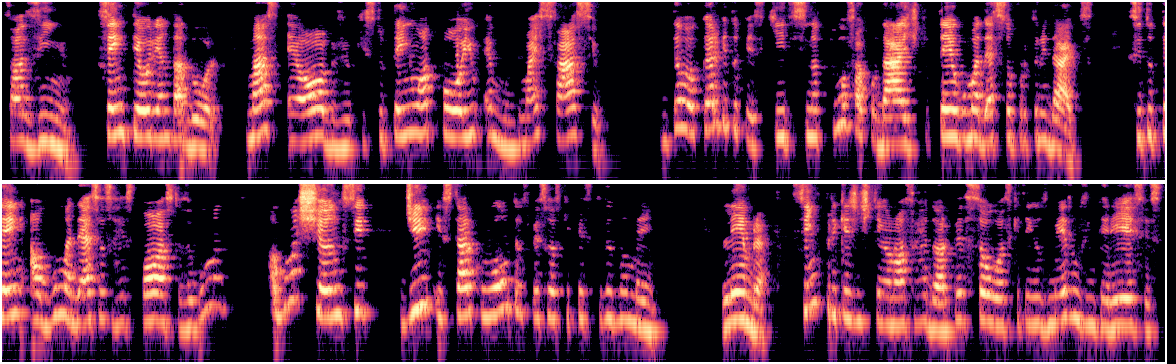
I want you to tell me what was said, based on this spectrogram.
sozinho, sem ter orientador. Mas é óbvio que se tu tem um apoio, é muito mais fácil. Então, eu quero que tu pesquise se na tua faculdade tu tem alguma dessas oportunidades. Se tu tem alguma dessas respostas, alguma, alguma chance de estar com outras pessoas que pesquisam também. Lembra, sempre que a gente tem ao nosso redor pessoas que têm os mesmos interesses,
